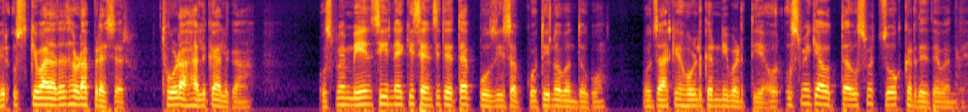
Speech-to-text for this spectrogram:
फिर उसके बाद आता है थोड़ा प्रेशर थोड़ा हल्का हल्का। उसमें मेन सीन है कि सेंसी देता है पोजी सबको, तीनों बंदों को। वो जाके होल्ड करनी पड़ती है और उसमें क्या होता है, उसमें चोक कर देते हैं बंदे।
